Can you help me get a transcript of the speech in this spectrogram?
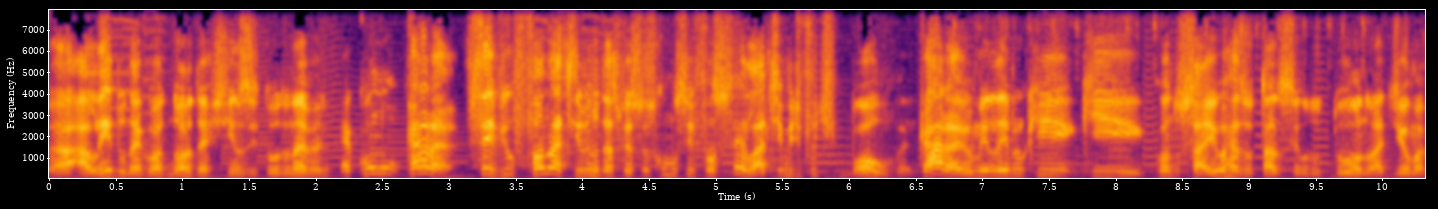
Além do negócio nordestinos e tudo, né, velho? É como, cara, você viu o fanatismo das pessoas como se fosse, sei lá, time de futebol, velho. Cara, eu me lembro que, que quando saiu o resultado do segundo turno, a Dilma,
